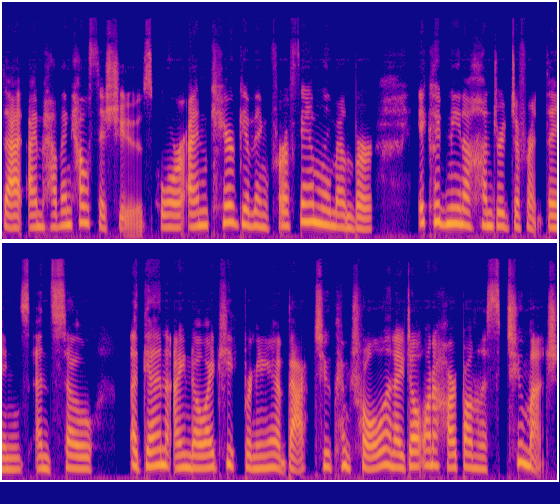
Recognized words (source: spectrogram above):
that I'm having health issues or I'm caregiving for a family member. It could mean a hundred different things. And so again, I know I keep bringing it back to control and I don't want to harp on this too much,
